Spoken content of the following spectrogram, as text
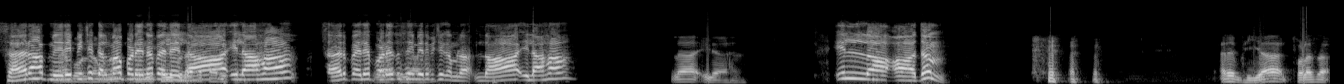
सर आप मेरे पीछे कलमा पढ़े ना पहले। ला इलाहा। सर पहले पढ़े तो सही मेरे पीछे कमरा। ला इलाहा। ला इलाहा। इल्ला आदम। अरे भैया थोड़ा सा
